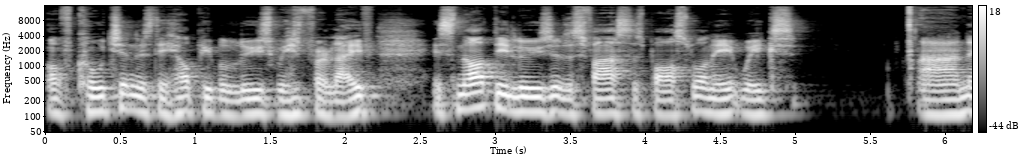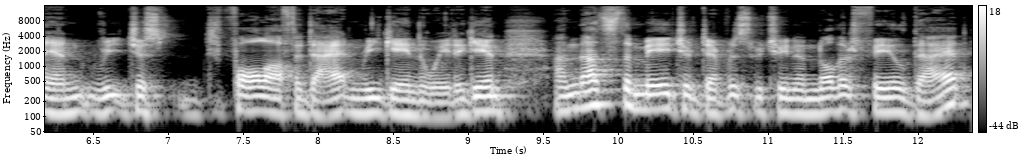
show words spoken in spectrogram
of coaching is to help people lose weight for life. It's not to lose it as fast as possible in eight weeks and then re- just fall off the diet and regain the weight again. And that's the major difference between another failed diet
